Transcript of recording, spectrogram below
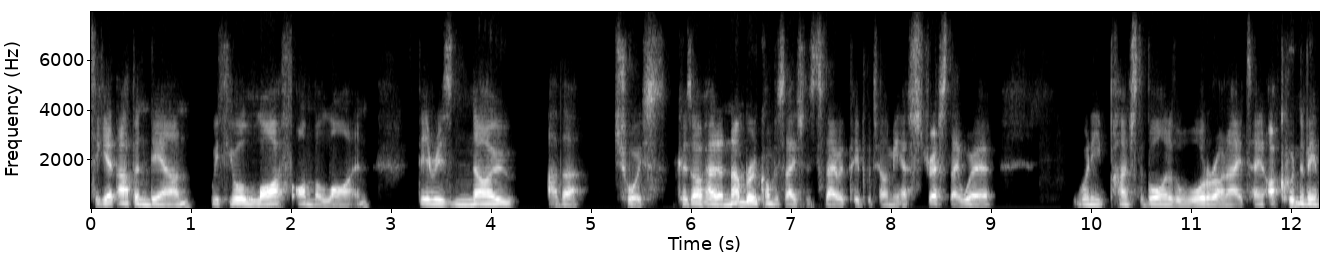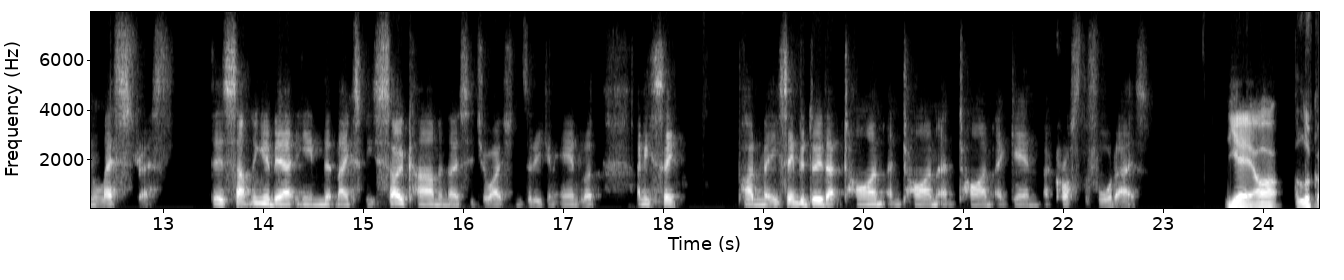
to get up and down with your life on the line, there is no other choice. Because I've had a number of conversations today with people telling me how stressed they were when he punched the ball into the water on 18. I couldn't have been less stressed. There's something about him that makes me so calm in those situations that he can handle it. And he seemed pardon me, he seemed to do that time and time and time again across the four days. Yeah, oh, look,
